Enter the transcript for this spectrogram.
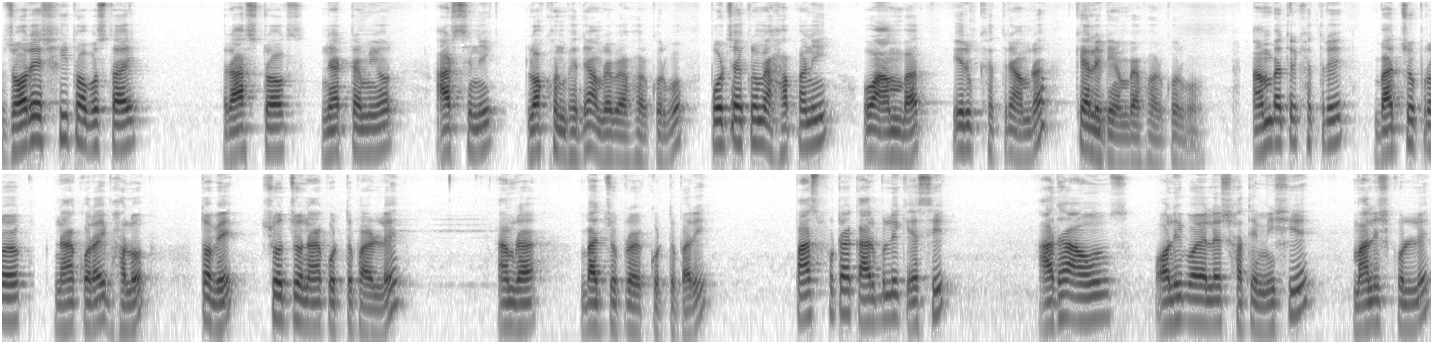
জ্বরের শীত অবস্থায় রাস্টক্স ন্যাট্রামিওর আর্সেনিক লক্ষণ ভেদে আমরা ব্যবহার করব। পর্যায়ক্রমে হাঁপানি ও আমবাত এরূপ ক্ষেত্রে আমরা ক্যালিডিয়াম ব্যবহার করব। আমবাতের ক্ষেত্রে বাহ্য প্রয়োগ না করাই ভালো, তবে সহ্য না করতে পারলে আমরা বাহ্য প্রয়োগ করতে পারি। পাঁচ ফোঁটা কার্বলিক অ্যাসিড, আধা আউন্স অলিভ অয়েলের সাথে মিশিয়ে মালিশ করলে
